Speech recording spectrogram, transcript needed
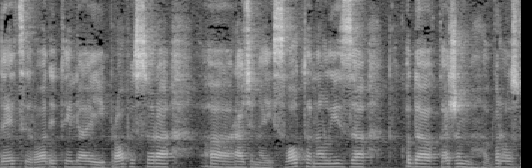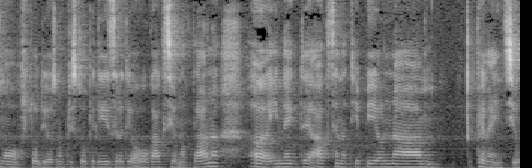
dece, roditelja i profesora, rađena je i SWOT analiza, tako da, kažem, vrlo smo studiozno pristupili izradi ovog akcijonog plana i negde akcenat je bio na prevenciju.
